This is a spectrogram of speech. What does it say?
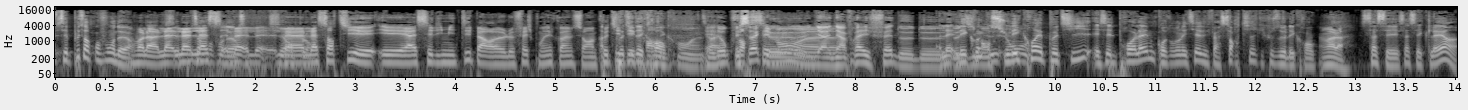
C'est plus- en profondeur. voilà la, profondeur, sortie est, est assez limitée par euh, le fait qu'on est quand même sur un petit, petit écran. écran. ouais. Et donc forcément, il y, a- il y a un vrai effet de, de, de L'écran dimension. l'écran est petit et c'est le problème quand on essaie de faire sortir quelque chose de l'écran. Voilà. Ça c'est ça c'est clair.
